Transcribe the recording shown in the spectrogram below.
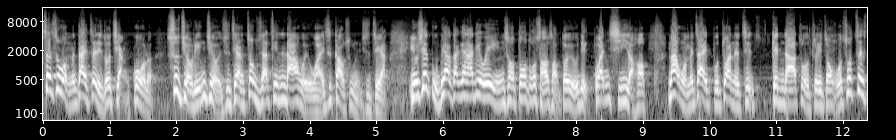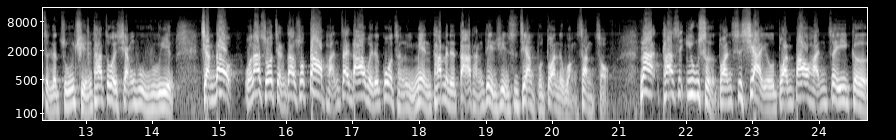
这是我们在这里都讲过了，四九零九也是这样，纵使它今天拉回，我还是告诉你是这样。有些股票它跟它六月营收多多少少都有点关系了哈。那我们在不断的去跟大家做追踪，我说这整个族群它都会相互呼应。讲到我那时候讲到说，大盘在拉回的过程里面，他们的大唐电讯是这样不断的往上走。那它是优舍端，是下游端，包含这一个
